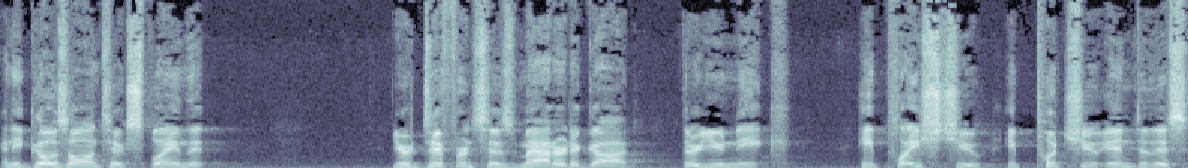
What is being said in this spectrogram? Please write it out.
And he goes on to explain that your differences matter to God, they're unique. He placed you, He put you into this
